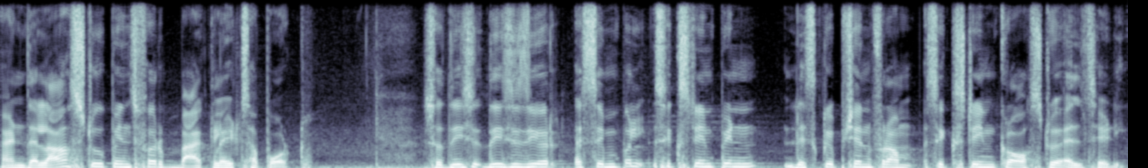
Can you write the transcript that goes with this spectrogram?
and the last two pins for backlight support. So this this is your a simple 16 pin description from 16 cross to lcd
